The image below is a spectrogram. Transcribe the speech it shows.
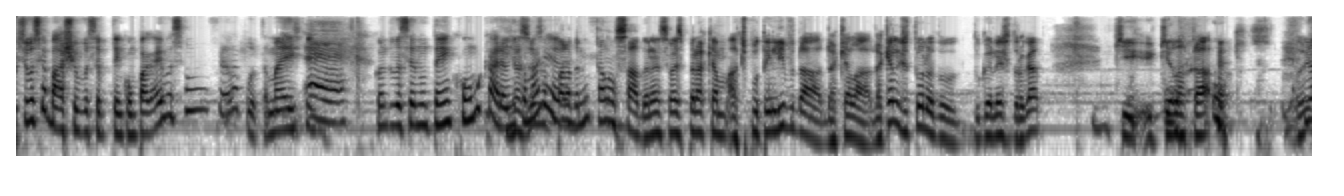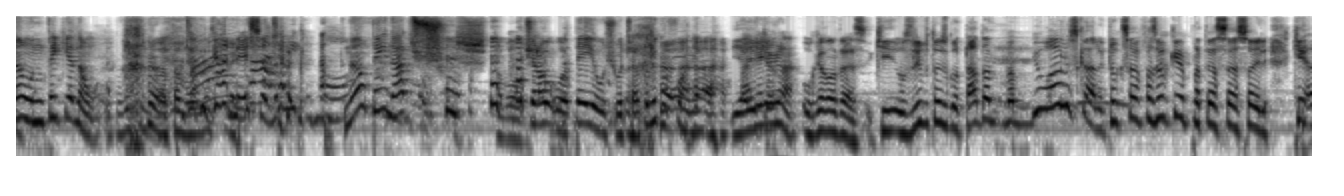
se você baixa e você tem como pagar, aí você é um filho da puta. Mas É, quando você não tem como, cara, é a E única às vezes maneira. a parada nem tá lançada, né? Você vai esperar que a. a- tipo, tem livro da, daquela, daquela editora do, do Ganesh Drogado que, que ela tá. Não, não tem que não. tá bom. Ganesha do... Não tem nada. Tá bom. Vou tirar o, Tails, vou tirar o teu microfone. hein? E aí, o que, o que acontece? Que os livros estão esgotados há, há mil anos, cara. Então você vai fazer o quê pra ter acesso a ele? Que, a,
